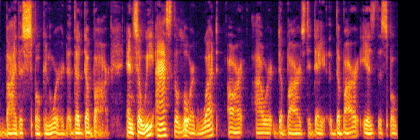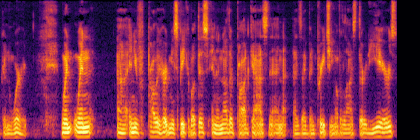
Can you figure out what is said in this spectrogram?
by the spoken word, the dabar. And so we ask the Lord, what are our dabars today? Dabar is the spoken word. When when uh, and you've probably heard me speak about this in another podcast, and as I've been preaching over the last 30 years,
